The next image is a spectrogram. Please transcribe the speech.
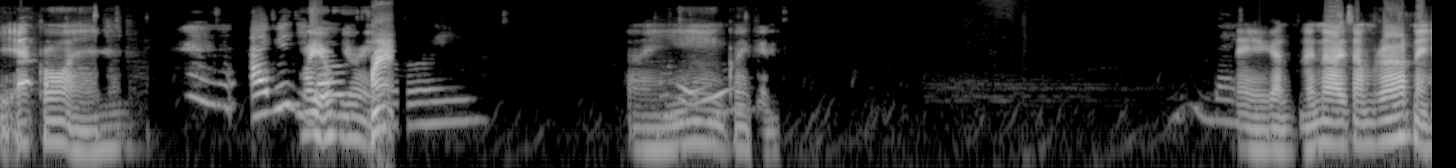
chị a cô à. Ai biết gì Ôi, đâu. trời Đấy, quay kìa. Này gần tới nơi xong rớt này.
